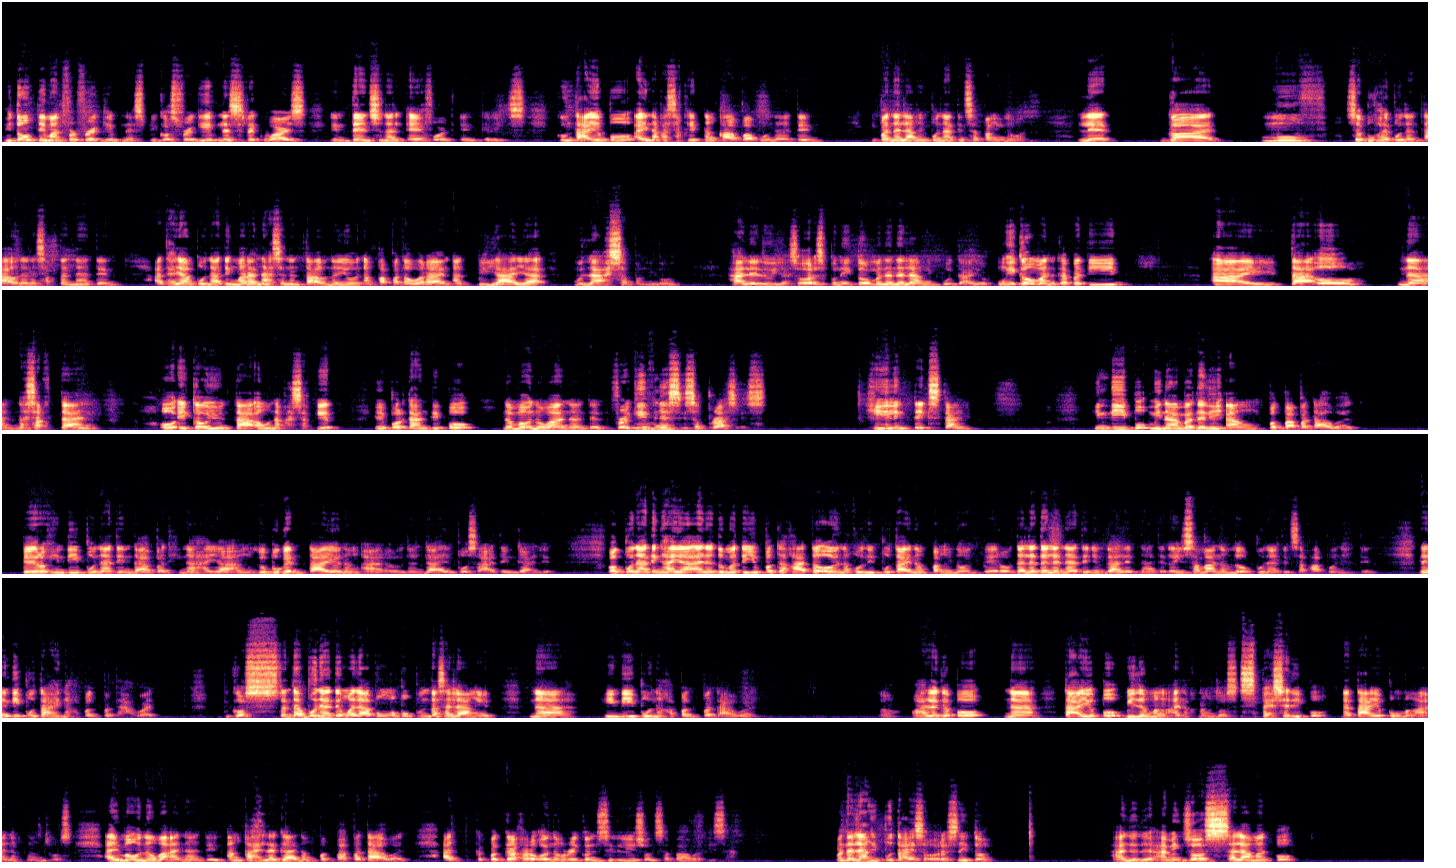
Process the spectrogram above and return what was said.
we don't demand for forgiveness because forgiveness requires intentional effort and grace. Kung tayo po ay nakasakit ng kapwa po natin, ipanalangin po natin sa Panginoon. Let God move sa buhay po ng tao na nasaktan natin at hayaan po nating maranasan ng tao na yon ang kapatawaran at biyaya mula sa Panginoon. Hallelujah. Sa oras po na ito, mananalangin po tayo. Kung ikaw man kapatid ay tao na nasaktan o ikaw yung taong nakasakit, importante po na maunawaan natin. Forgiveness is a process. Healing takes time. Hindi po minamadali ang pagpapatawad. Pero hindi po natin dapat hinahayaang lubugan tayo ng araw ng dahil po sa ating galit. Huwag po nating hayaan na dumating yung pagkakataon na kunin po tayo ng Panginoon pero daladala natin yung galit natin o yung sama ng loob po natin sa kapwa natin na hindi po tayo nakapagpatawad. Because tandaan po natin, wala pong mapupunta sa langit na hindi po nakapagpatawad. No? Mahalaga po na tayo po bilang mga anak ng Diyos, especially po na tayo pong mga anak ng Diyos, ay maunawaan natin ang kahalaga ng pagpapatawad at pagkakaroon ng reconciliation sa bawat isa. Manalangin po tayo sa oras na ito. Hallelujah. Aming Diyos, salamat po.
